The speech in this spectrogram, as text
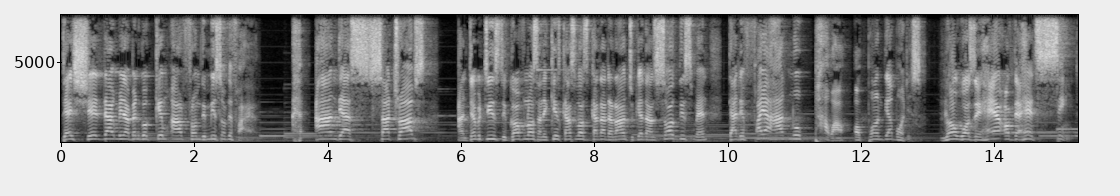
Then Shadrach, Meshach, Abednego came out from the midst of the fire, and their satraps and deputies, the governors, and the king's counselors gathered around together and saw these men that the fire had no power upon their bodies, nor was the hair of their heads singed,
